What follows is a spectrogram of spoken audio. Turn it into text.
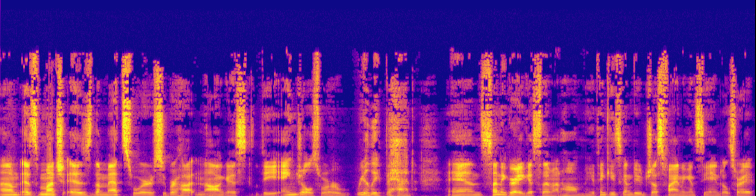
Um, as much as the Mets were super hot in August, the Angels were really bad, and Sonny Gray gets them at home. You think he's going to do just fine against the Angels, right?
